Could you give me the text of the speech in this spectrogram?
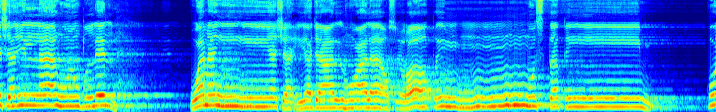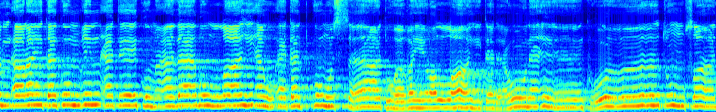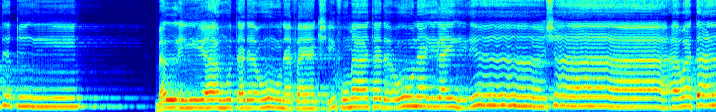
يشاء الله يضلله ومن يشاء يجعله على صراط مستقيم. قل أريتكم إن أتيكم عذاب الله أو أتتكم الساعة وغير الله تدعون إن كنتم صادقين بل إياه تدعون فيكشف ما تدعون إليه إن شاء وتنسون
